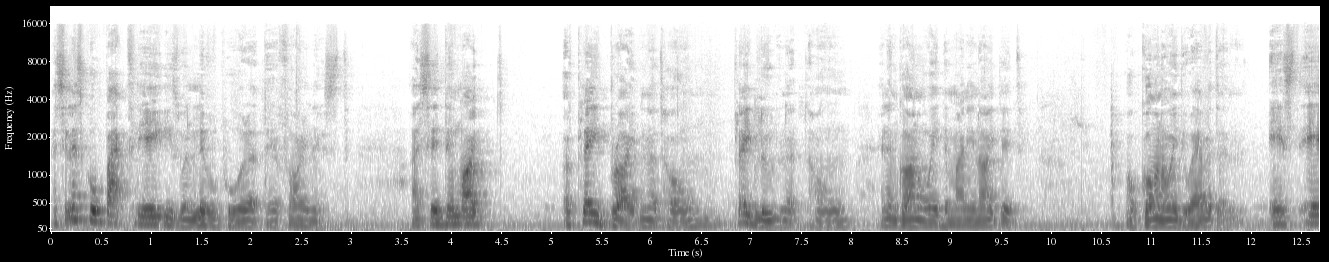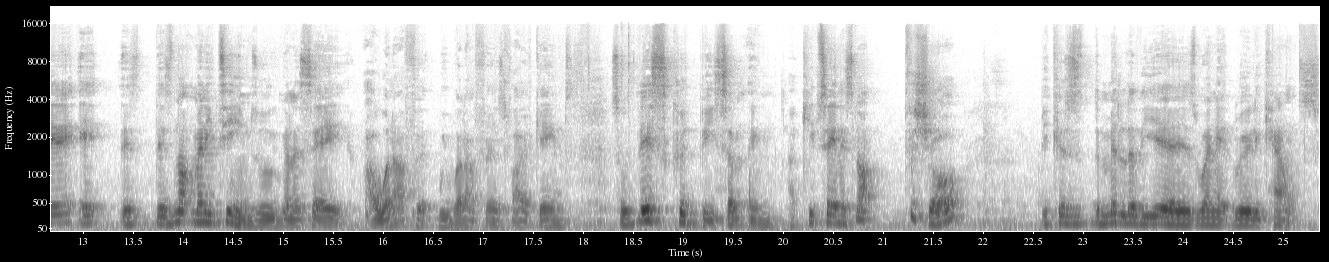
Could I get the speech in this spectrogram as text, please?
I said, Let's go back to the 80s when Liverpool were at their finest. I said, They might have played Brighton at home, played Luton at home, and then gone away to Man United or gone away to Everton. It's, it, it, there's, there's not many teams who are going to say, I won our, we won our first five games. So this could be something, I keep saying it's not for sure, because the middle of the year is when it really counts.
